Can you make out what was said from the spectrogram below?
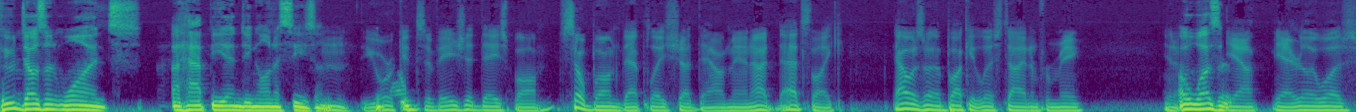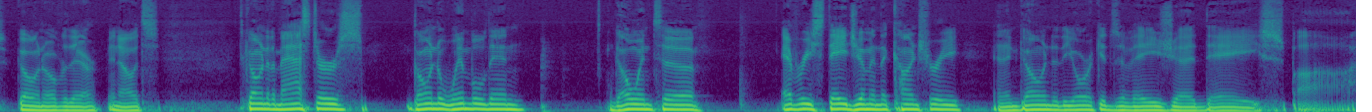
Who doesn't want a happy ending on a season? Mm, the Orchids of Asia Baseball. So bummed that place shut down, man. I, that's like that was a bucket list item for me. You know, oh, was it? Yeah, yeah, it really was. Going over there, you know, it's it's going to the Masters, going to Wimbledon, going to every stadium in the country, and then going to the Orchids of Asia Day Spa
